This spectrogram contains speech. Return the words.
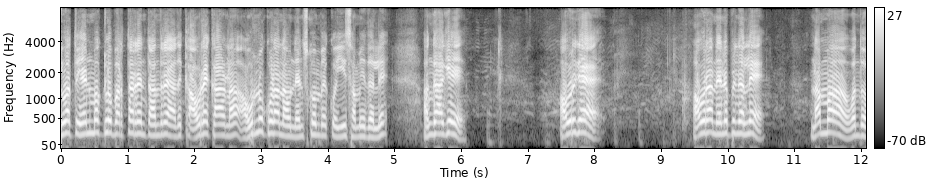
ಇವತ್ತು ಹೆಣ್ಮಕ್ಳು ಬರ್ತಾರೆ ಅಂತ ಅಂದರೆ ಅದಕ್ಕೆ ಅವರೇ ಕಾರಣ. ಅವ್ರನ್ನೂ ಕೂಡ ನಾವು ನೆನೆಸ್ಕೊಬೇಕು ಈ ಸಮಯದಲ್ಲಿ. ಹಂಗಾಗಿ ಅವ್ರಿಗೆ ಅವರ ನೆನಪಿನಲ್ಲಿ ನಮ್ಮ ಒಂದು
